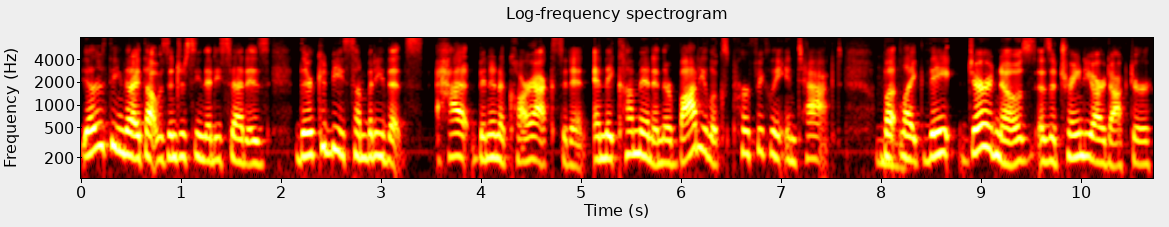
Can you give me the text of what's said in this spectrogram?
the other thing that I thought was interesting that he said is there could be somebody that's had been in a car accident and they come in and their body looks perfectly intact, mm-hmm. but like they Jared knows as a trained ER doctor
